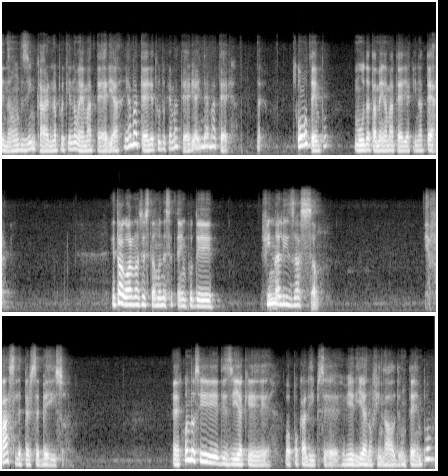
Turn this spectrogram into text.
que não desencarna porque não é matéria. E a matéria, tudo que é matéria, ainda é matéria. Né? Com o tempo, muda também a matéria aqui na Terra. Então agora nós estamos nesse tempo de finalização. É fácil de perceber isso. É, quando se dizia que o Apocalipse viria no final de um tempo,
